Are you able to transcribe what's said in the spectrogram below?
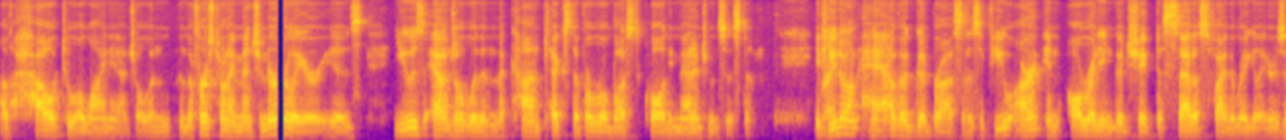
of how to align Agile. And, and, the first one I mentioned earlier is use Agile within the context of a robust quality management system. If right. you don't have a good process, if you aren't in already in good shape to satisfy the regulators,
